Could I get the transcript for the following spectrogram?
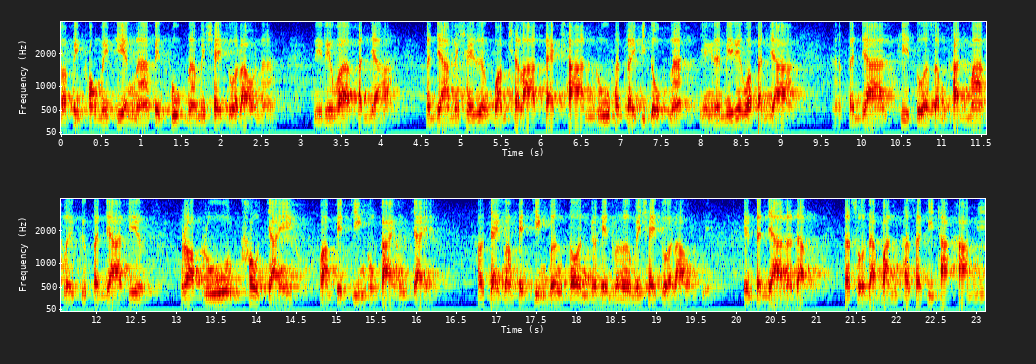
ว่าเป็นของไม่เที่ยงนะ เป็นทุกข์นะไม่ใช่ตัวเรานะ นี่เรียกว่าปัญญา ปัญญาไม่ใช่เรื่องความฉลาดแตกฉานรู้พระไตรปิฎกนะ อย่างนั้นไม่เรียกว่าปัญญา ปัญญาที่ตัวสำคัญมากเลยคือปัญญาที่รอบรู้เข้าใจความเป็นจริงของกายของใจ เข้าใจความเป็นจริงเบื้องต้นก็เห็นว่าเออไม่ใช่ตัวเราเนี่ยเป็นปัญญาระดับพระโสดาบันพระสกิทาคามี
